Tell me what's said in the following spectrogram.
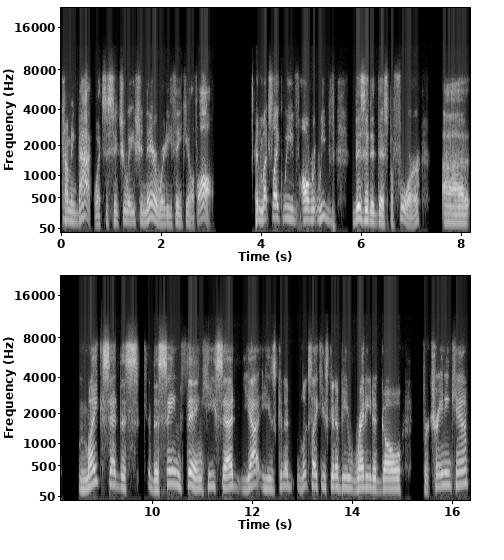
coming back? What's the situation there? Where do you think he'll fall? And much like we've already we've visited this before, uh, Mike said this the same thing. He said, "Yeah, he's gonna looks like he's gonna be ready to go for training camp."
